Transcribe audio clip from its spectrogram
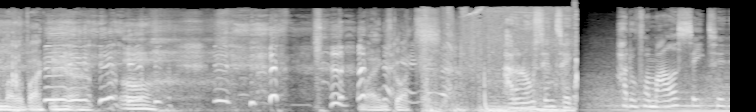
Det er bare det her. Åh, oh, my god. Har du nogensinde tænkt... Har du for meget at se til?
